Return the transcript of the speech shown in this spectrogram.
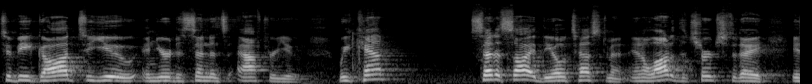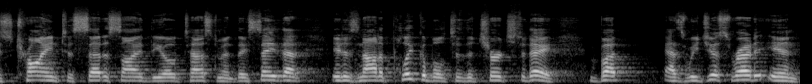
to be God to you and your descendants after you. We can't set aside the Old Testament, and a lot of the church today is trying to set aside the Old Testament. They say that it is not applicable to the church today. But as we just read in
